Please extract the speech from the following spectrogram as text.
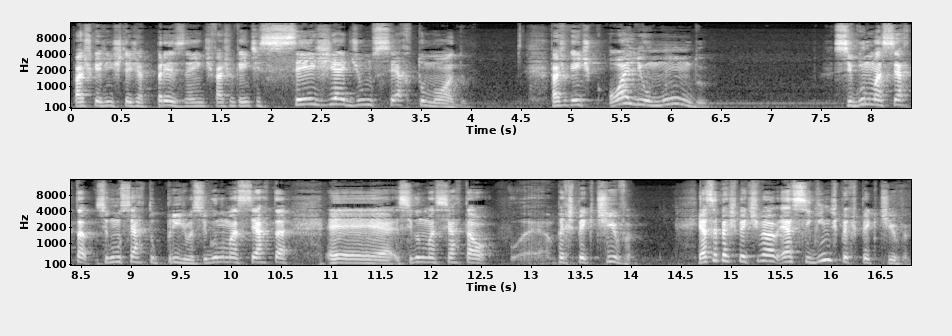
faz com que a gente esteja presente, faz com que a gente seja de um certo modo. Faz com que a gente olhe o mundo segundo uma certa, segundo um certo prisma, segundo uma certa, é, segundo uma certa é, perspectiva. E essa perspectiva é a seguinte perspectiva.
